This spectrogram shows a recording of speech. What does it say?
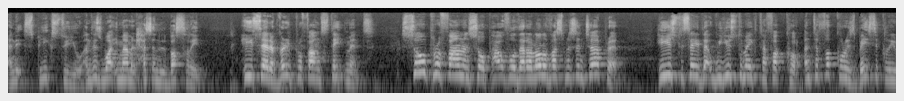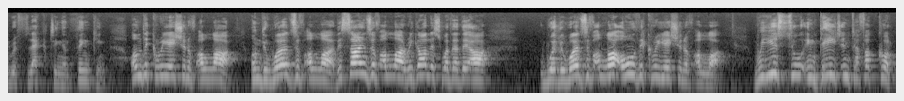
And it speaks to you. And this is why Imam al-Hasan al-Basri, he said a very profound statement. So profound and so powerful that a lot of us misinterpret. He used to say that we used to make tafakkur, and tafakkur is basically reflecting and thinking on the creation of Allah, on the words of Allah, the signs of Allah, regardless whether they are the words of Allah or the creation of Allah. We used to engage in tafakkur,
